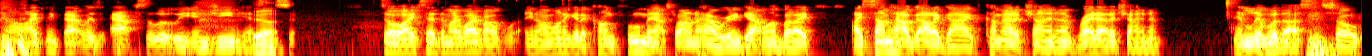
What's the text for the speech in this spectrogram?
No, I think that was absolutely ingenious. Yeah. So, so I said to my wife, I, you know, I want to get a kung fu master. I don't know how we're going to get one, but I, I somehow got a guy to come out of China, right out of China, and live with us. And so,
